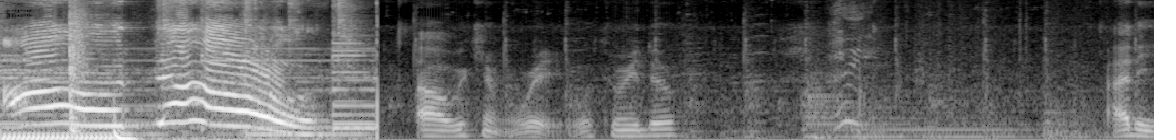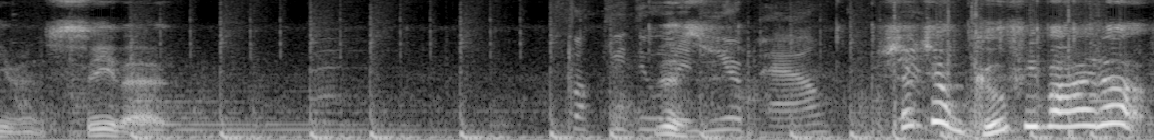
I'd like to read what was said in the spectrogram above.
Oh no! Oh, we can wait. What can we do? I didn't even see that. Fuck you doing This- in here, pal? Shut your goofy behind up.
